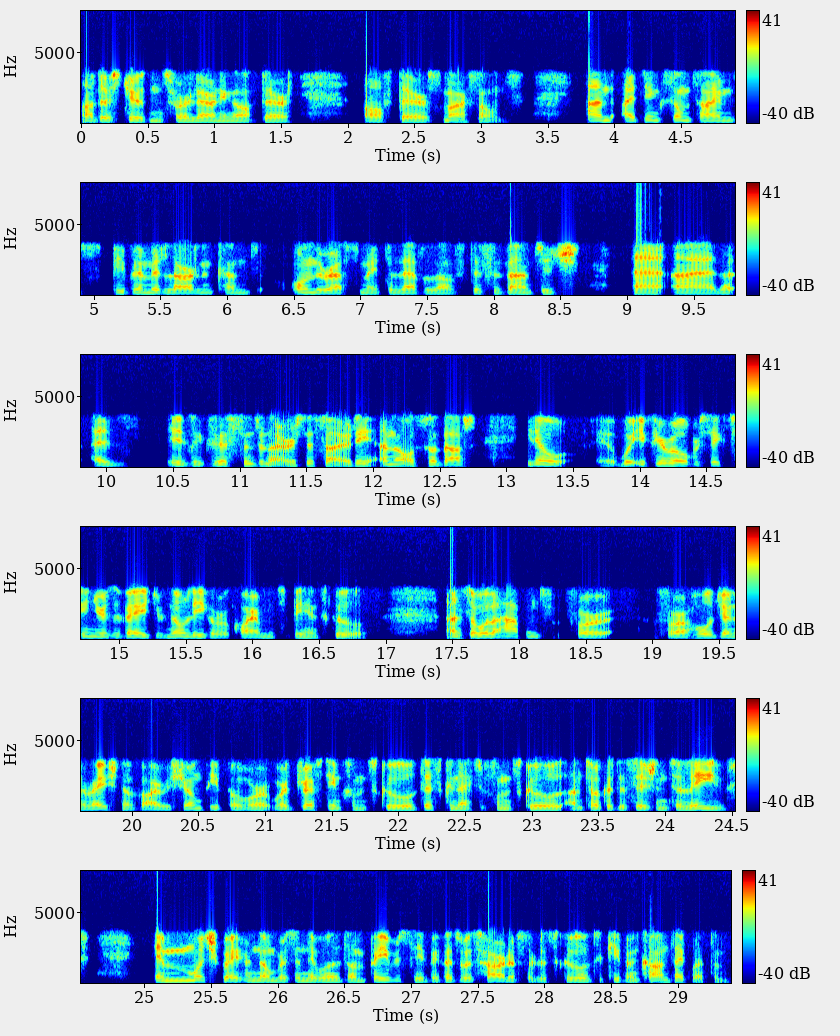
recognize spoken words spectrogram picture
of their students were learning off their off their smartphones. And I think sometimes people in Middle Ireland can underestimate the level of disadvantage uh, uh, that is is existent in Irish society, and also that you know if you're over 16 years of age, you have no legal requirement to be in school. And so what happened for for a whole generation of Irish young people were, were drifting from school, disconnected from school, and took a decision to leave in much greater numbers than they would have done previously because it was harder for the school to keep in contact with them.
